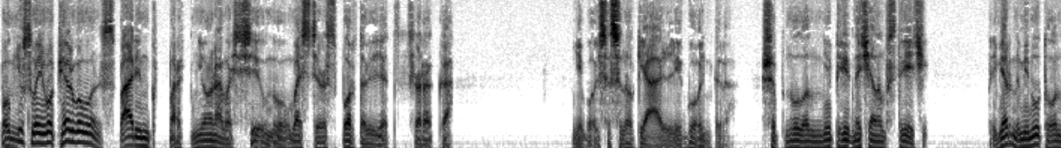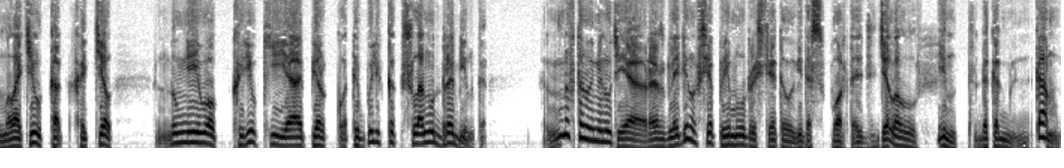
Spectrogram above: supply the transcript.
Помню своего первого спарринг-партнера, массивного мастера спорта лет сорока. — Не бойся, сынок, я легонько, — шепнул он мне перед началом встречи. Примерно минуту он молотил, как хотел, но мне его крюки и апперкоты были как слону дробинка — на второй минуте я разглядел все премудрости этого вида спорта, сделал финт, да как там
